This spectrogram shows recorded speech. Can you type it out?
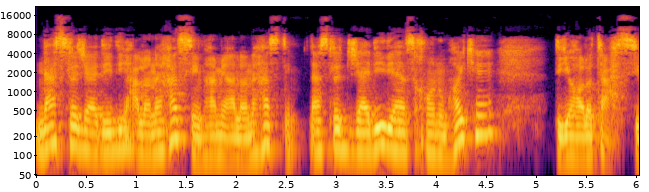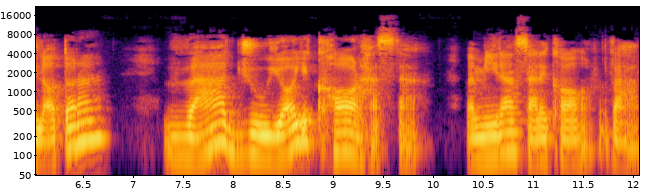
نسل جدیدی الانه هستیم. همین الانه هستیم. نسل جدیدی از خانم هایی که دیگه حالا تحصیلات دارن و جویای کار هستن. و میرن سر کار و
